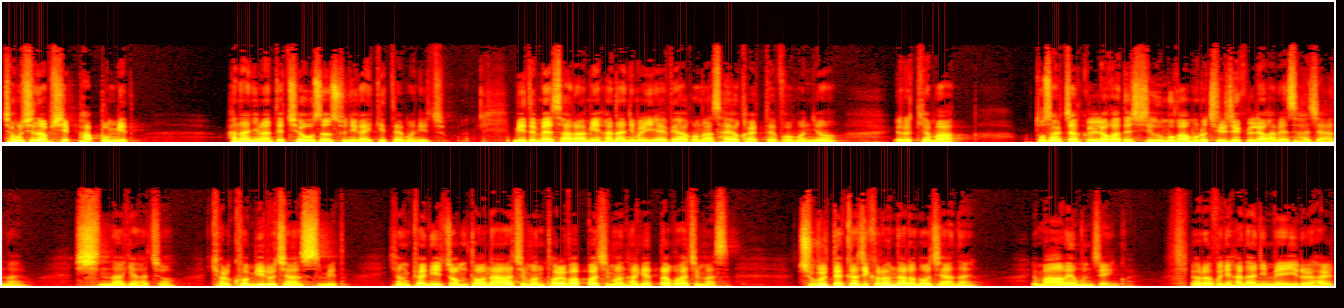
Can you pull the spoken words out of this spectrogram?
정신없이 바쁩니다. 하나님한테 최우선 순위가 있기 때문이죠. 믿음의 사람이 하나님을 예배하거나 사역할 때 보면요. 이렇게 막 도살장 끌려가듯이 의무감으로 질질 끌려가면서 하지 않아요. 신나게 하죠. 결코 미루지 않습니다. 형편이 좀 더 나아지면 덜 바빠지면 하겠다고 하지 마세요. 죽을 때까지 그런 날은 오지 않아요. 마음의 문제인 거예요. 여러분이 하나님의 일을 할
